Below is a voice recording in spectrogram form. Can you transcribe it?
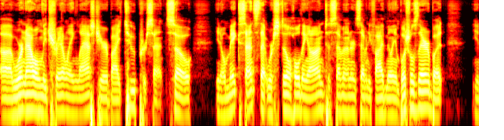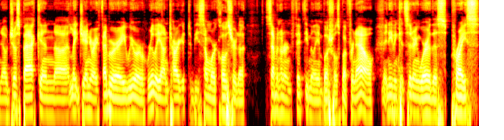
uh, we're now only trailing last year by 2%. So, you know, makes sense that we're still holding on to 775 million bushels there, but you know, just back in uh, late January, February, we were really on target to be somewhere closer to 750 million bushels. But for now, and even considering where this price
